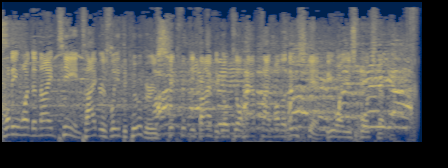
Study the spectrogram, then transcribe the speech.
21 to 19. Tigers lead the Cougars. 6:55 to go till halftime on the Nu Skin. BYU Sports Network.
